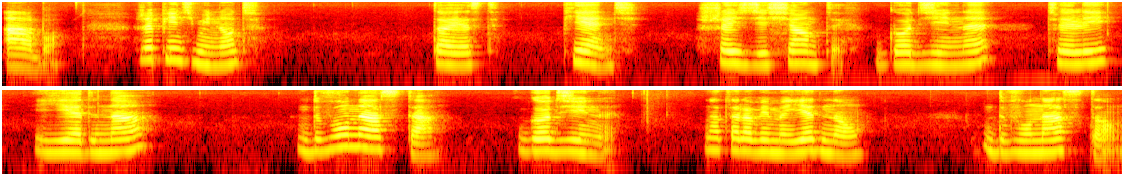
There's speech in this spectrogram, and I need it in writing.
albo że 5 minut to jest 5 sześćdziesiątych godziny, czyli 1 dwunasta godziny. No to robimy jedną dwunastą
